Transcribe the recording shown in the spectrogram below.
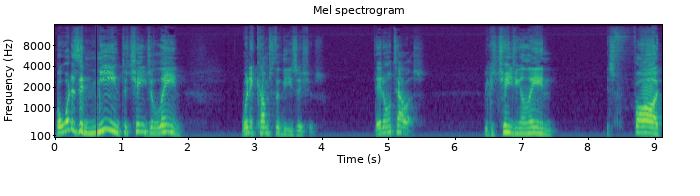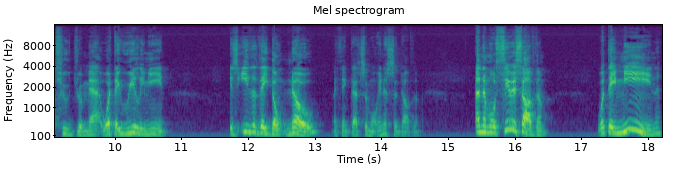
But what does it mean to change a lane when it comes to these issues? They don't tell us. Because changing a lane is far too dramatic. What they really mean is either they don't know, I think that's the more innocent of them, and the more serious of them, what they mean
